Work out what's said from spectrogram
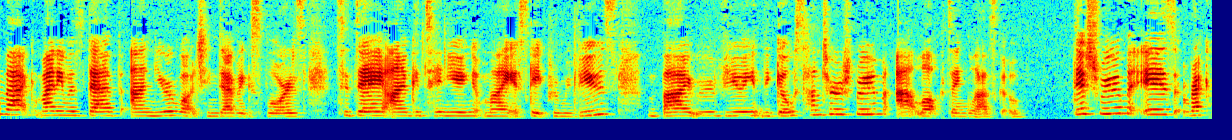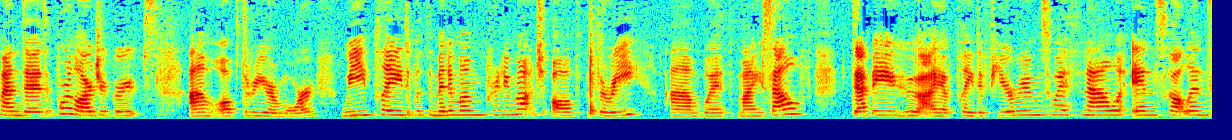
welcome back. My name is Deb and you're watching Deb Explores. Today I'm continuing my escape room reviews by reviewing the Ghost Hunters room at Locked in Glasgow. This room is recommended for larger groups um, of three or more. We played with the minimum pretty much of three um, with myself, Debbie who I have played a few rooms with now in Scotland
